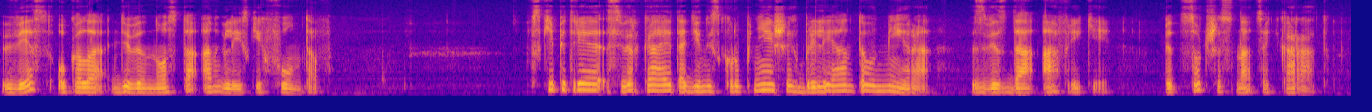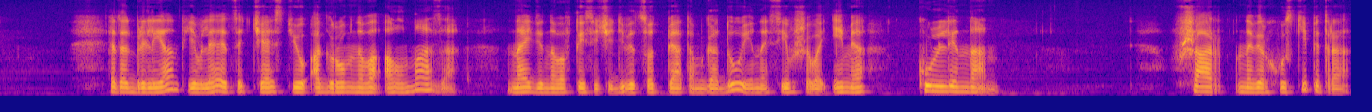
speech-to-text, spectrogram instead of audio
вес около 90 английских фунтов. В скипетре сверкает один из крупнейших бриллиантов мира – звезда Африки, 516 карат. Этот бриллиант является частью огромного алмаза, найденного в 1905 году и носившего имя Куллинан. В шар наверху скипетра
